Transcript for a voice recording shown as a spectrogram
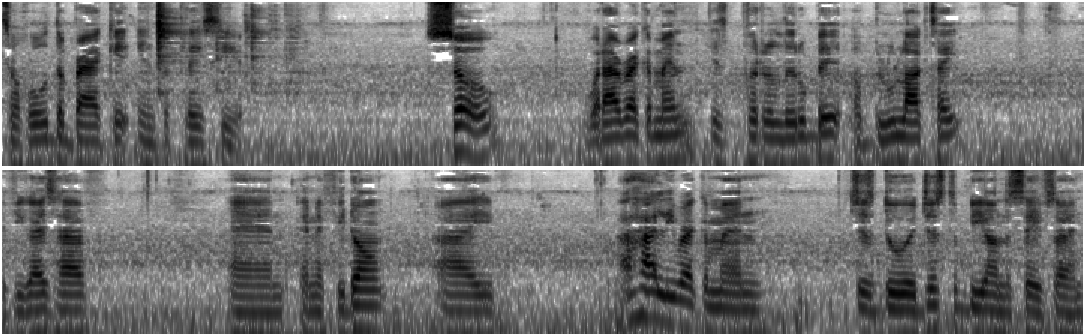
to hold the bracket into place here so what I recommend is put a little bit of blue Loctite if you guys have and and if you don't I I highly recommend just do it just to be on the safe side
